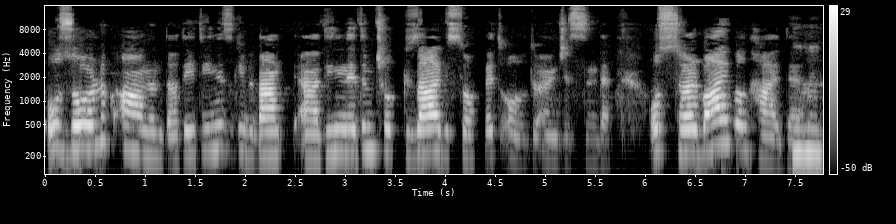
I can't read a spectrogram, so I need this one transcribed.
o zorluk anında dediğiniz gibi ben e, dinledim çok güzel bir sohbet oldu öncesinde. O survival halde, Hı hı.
